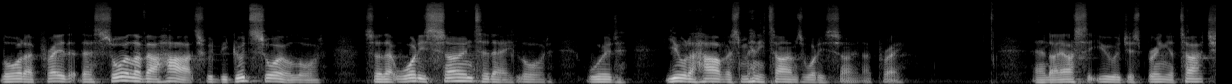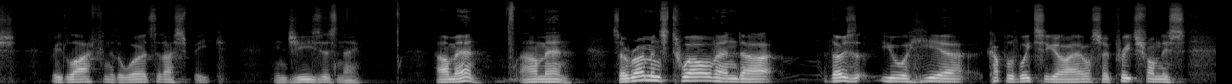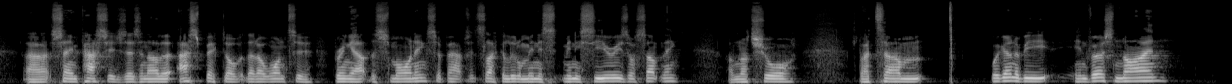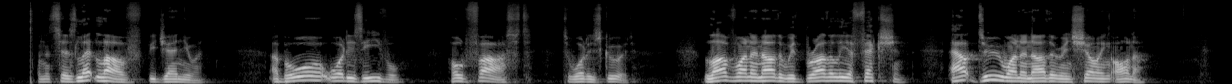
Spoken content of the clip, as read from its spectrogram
Lord, I pray that the soil of our hearts would be good soil, Lord, so that what is sown today, Lord, would yield a harvest many times what is sown, I pray. And I ask that you would just bring a touch, breathe life into the words that I speak. In Jesus' name. Amen. Amen. So, Romans 12, and uh, those you were here a couple of weeks ago, I also preached from this uh, same passage. There's another aspect of it that I want to bring out this morning. So perhaps it's like a little mini, mini series or something. I'm not sure. But um, we're going to be in verse 9, and it says, Let love be genuine. Abhor what is evil, hold fast to what is good. Love one another with brotherly affection. Outdo one another in showing honor.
